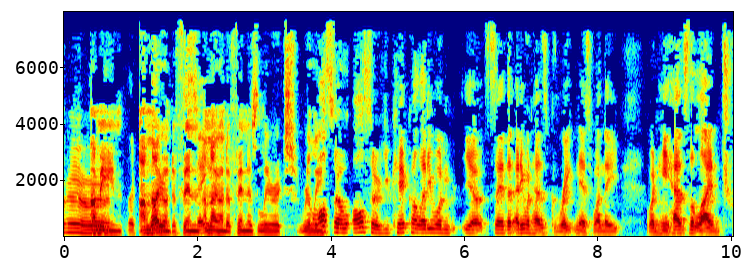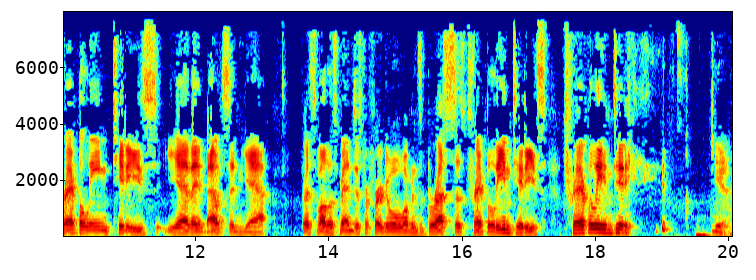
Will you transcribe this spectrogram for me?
Uh, I mean, like, I'm not going to defend. I'm not going to defend his lyrics. Really. Also, also, you can't call anyone, you know, say that anyone has greatness when they, when he has the line "trampoline titties." Yeah, they bouncing. Yeah. First of all, this man just referred to a woman's breasts as trampoline titties. Trampoline titties. Yeah.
